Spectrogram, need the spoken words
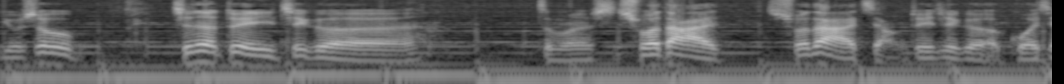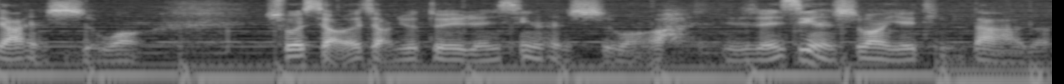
有时候真的对这个怎么说大说大讲，对这个国家很失望；说小了讲，就对人性很失望啊。人性很失望也挺大的。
